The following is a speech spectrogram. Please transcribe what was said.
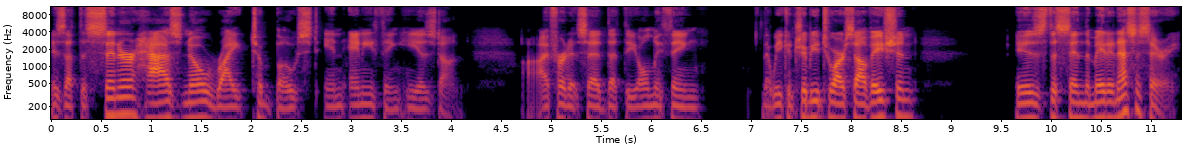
is that the sinner has no right to boast in anything he has done. I've heard it said that the only thing that we contribute to our salvation is the sin that made it necessary.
